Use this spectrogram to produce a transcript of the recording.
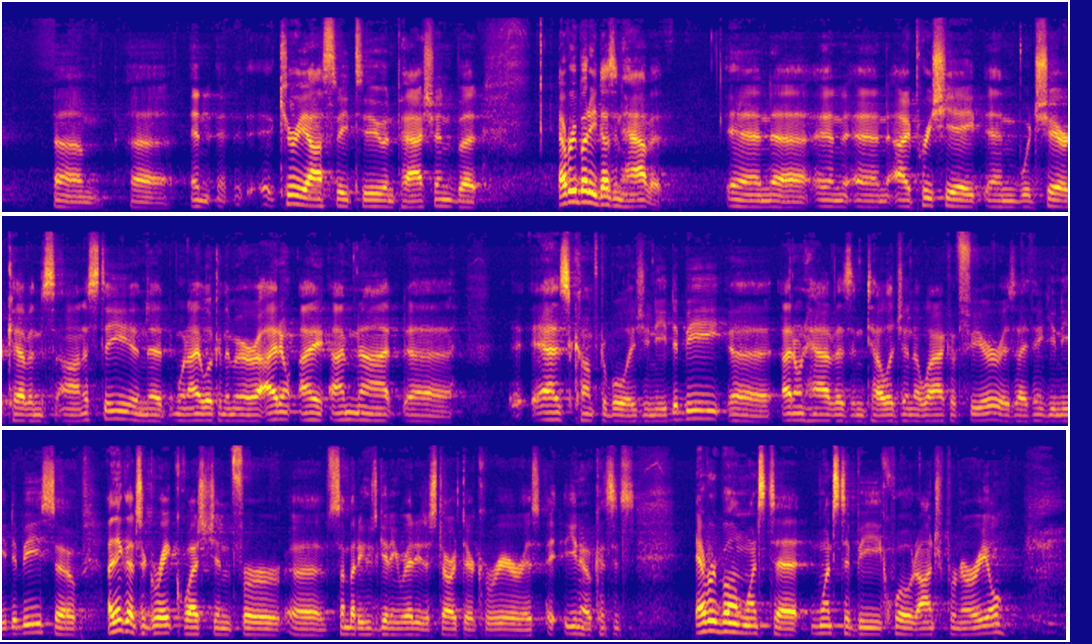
um, uh, and uh, curiosity too, and passion. But everybody doesn't have it, and uh, and and I appreciate and would share Kevin's honesty. in that when I look in the mirror, I don't, I I'm not. Uh, as comfortable as you need to be. Uh, I don't have as intelligent a lack of fear as I think you need to be. So I think that's a great question for uh, somebody who's getting ready to start their career. Is you know because it's everyone wants to wants to be quote entrepreneurial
